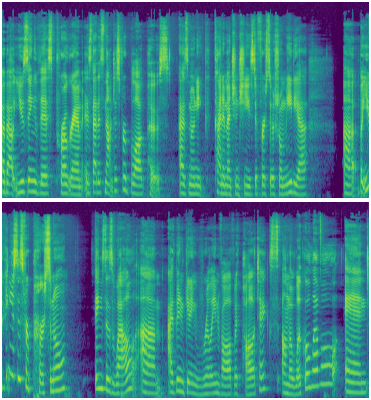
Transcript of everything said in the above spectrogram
about using this program is that it's not just for blog posts, as Monique kind of mentioned, she used it for social media, uh, but you can use this for personal things as well. Um, I've been getting really involved with politics on the local level, and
